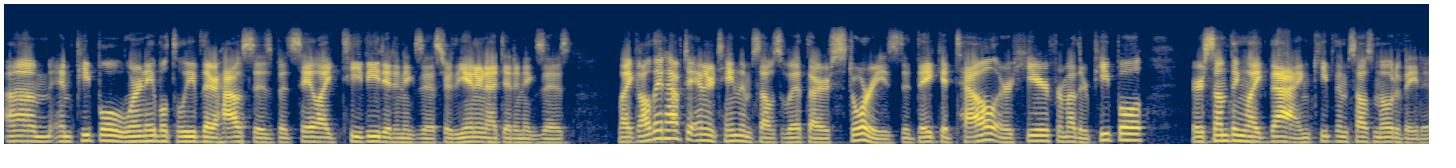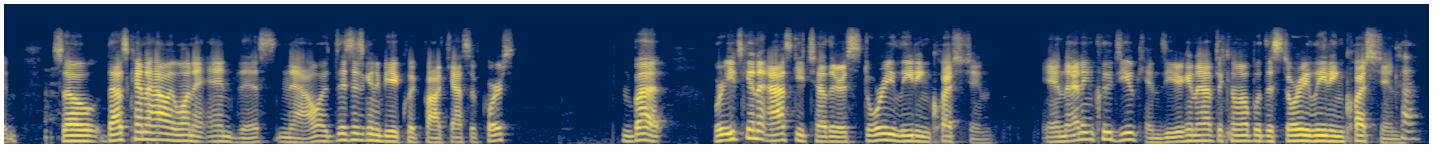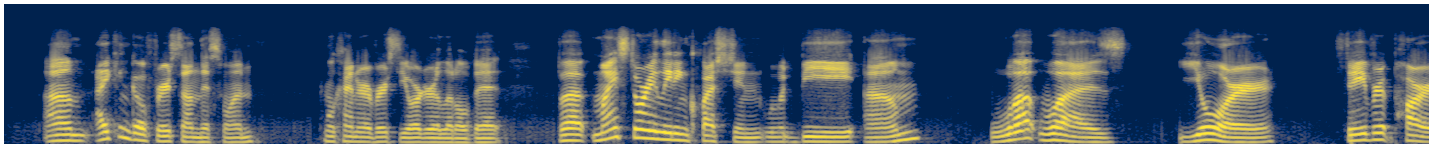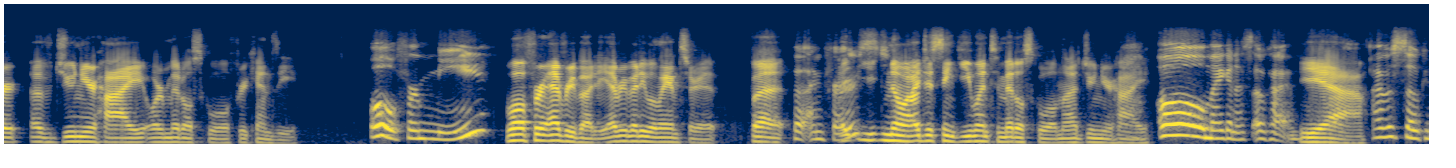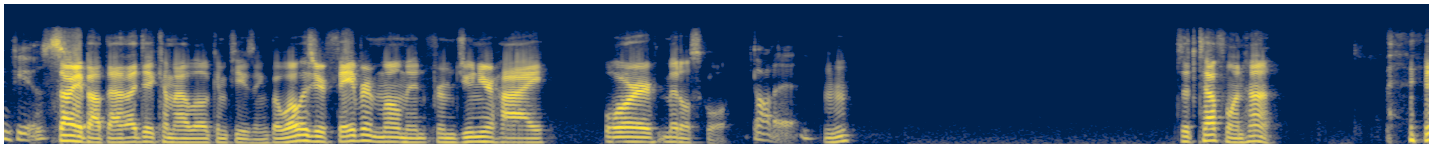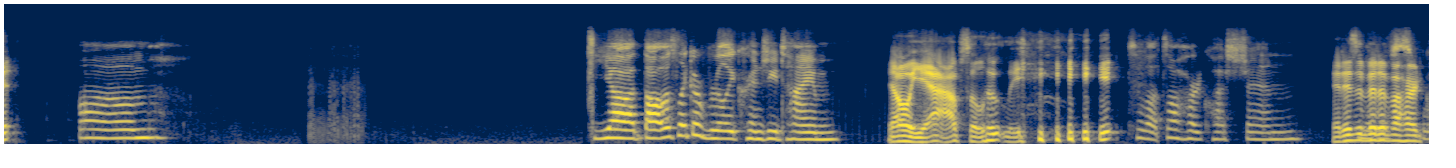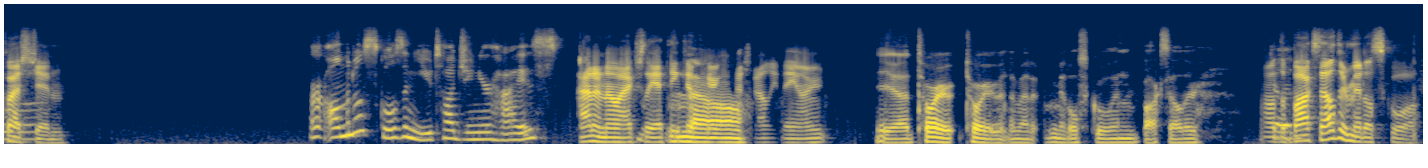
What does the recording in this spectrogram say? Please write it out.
um, and people weren't able to leave their houses, but say like TV didn't exist or the internet didn't exist, like all they'd have to entertain themselves with are stories that they could tell or hear from other people or something like that and keep themselves motivated. So that's kind of how I want to end this now. This is going to be a quick podcast, of course. But we're each going to ask each other a story leading question. And that includes you, Kenzie. You're going to have to come up with a story leading question. Okay. Um, I can go first on this one. We'll kind of reverse the order a little bit. But my story leading question would be um, what was your favorite part of junior high or middle school for Kenzie? Oh, for me? Well, for everybody. Everybody will answer it. But But I'm I- first. you- no, I just think you went to middle school, not junior high. Oh my goodness. Okay. Yeah. I was so confused. Sorry about that. That did come out a little confusing. But what was your favorite moment from junior high or middle school? Got it. Mm-hmm. It's a tough one, huh? Um. Yeah, that was like a really cringy time. oh yeah, absolutely. So that's a hard question. it is a bit of a hard school. question. Are all middle schools in Utah junior highs? I don't know. Actually, I think up here in Cache Valley they aren't. Yeah, Tori Tori went to med- middle school in Box Elder. Oh, the Box Elder Middle School.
